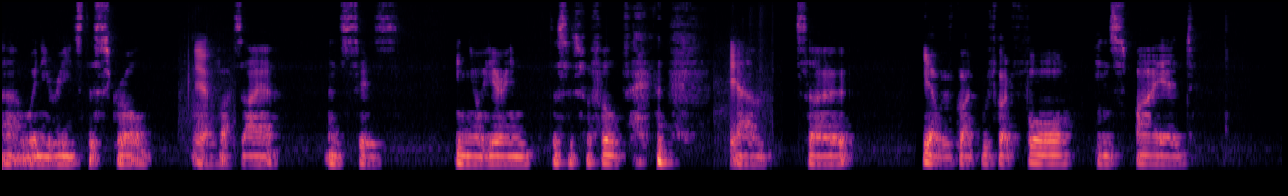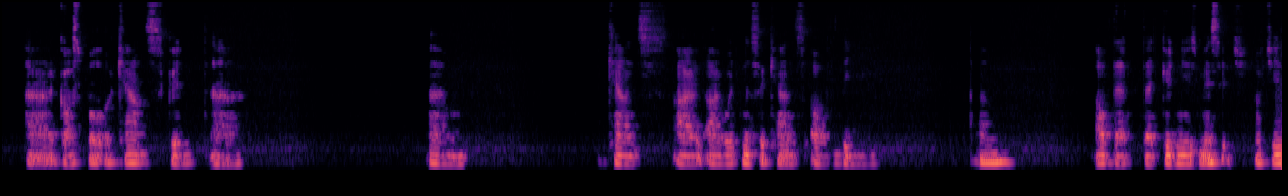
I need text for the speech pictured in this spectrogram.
uh, when he reads the scroll Yeah. of Isaiah and says, "In your hearing, this is fulfilled." Yeah. Um, so, yeah, we've got we've got four inspired uh, gospel accounts, good uh, um, accounts, eye, eyewitness accounts of the um, of that that good news message of Jesus.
